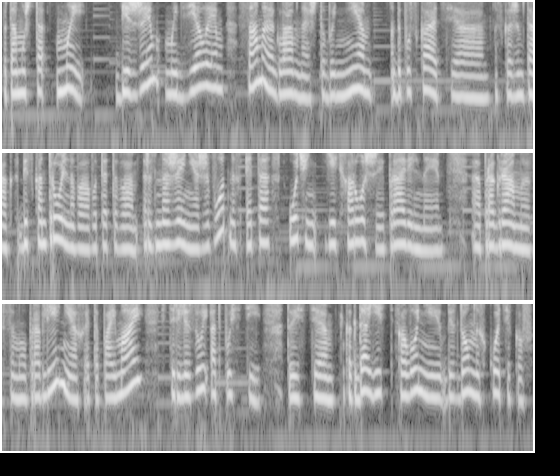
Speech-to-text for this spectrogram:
потому что мы бежим, мы делаем. Самое главное, чтобы не допускать, э, скажем так, бесконтрольного вот этого размножения животных, это очень есть хорошие, правильные э, программы в самоуправлениях. Это «поймай», «стерилизуй», «отпусти». То есть, э, когда есть колонии бездомных котиков,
